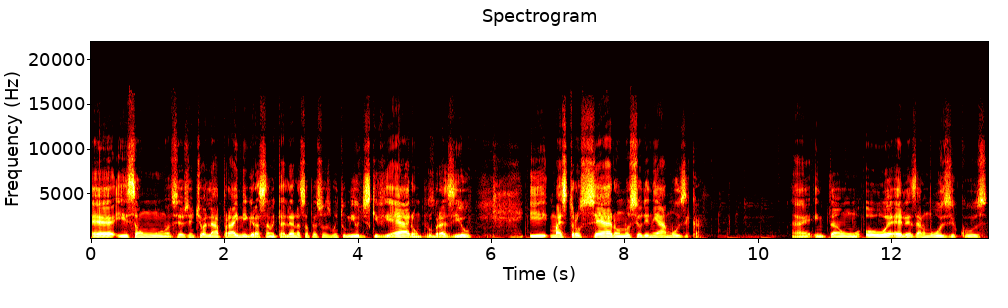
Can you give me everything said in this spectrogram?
É, e são, se a gente olhar para a imigração italiana, são pessoas muito humildes que vieram para o Brasil, e mas trouxeram no seu DNA a música. né? Então, ou eles eram músicos,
